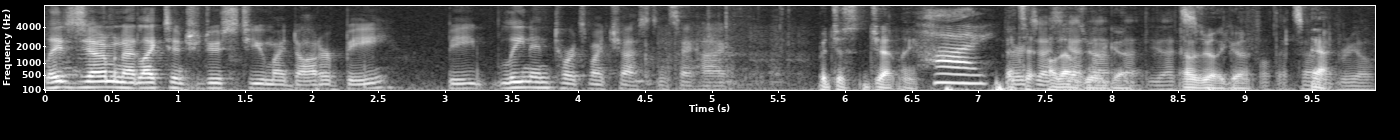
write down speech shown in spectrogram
Ladies and gentlemen, I'd like to introduce to you my daughter B. B, lean in towards my chest and say hi. but just gently. Hi. That's it. Oh, that yeah, was really good. That, that's that was really good. beautiful. That sounded Yeah. real.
